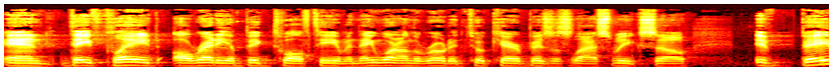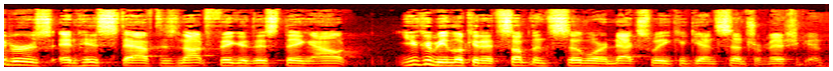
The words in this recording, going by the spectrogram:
and they've played already a Big 12 team, and they went on the road and took care of business last week. So if Babers and his staff does not figure this thing out, you could be looking at something similar next week against Central Michigan.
